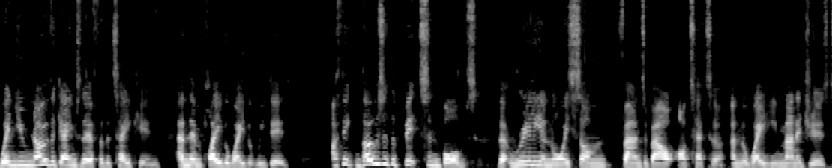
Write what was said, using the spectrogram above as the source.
when you know the game's there for the taking and then play the way that we did? I think those are the bits and bobs that really annoy some fans about Arteta and the way he manages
